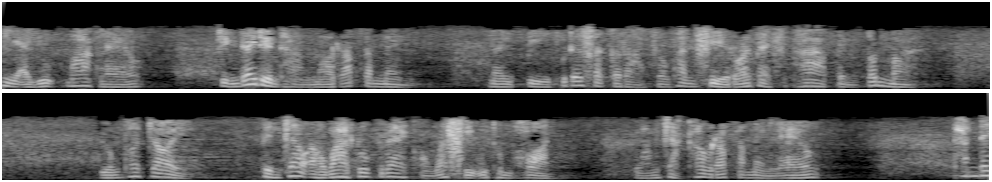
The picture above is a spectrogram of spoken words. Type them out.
มีอายุมากแล้ว จึงได้เดินทางมารับตำแหน่งในปีพุทธศักราช 2485 เป็นต้นมา หลวงพ่อจ้อยเป็นเจ้าอาวาสรูปแรกของวัดศรีอุทุมพร หลังจากเข้ารับตำแหน่งแล้ว ท่านได้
